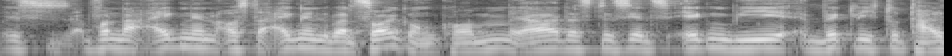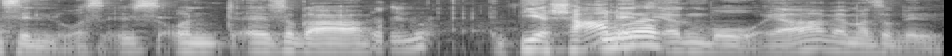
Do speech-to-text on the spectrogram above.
ist von der eigenen aus der eigenen Überzeugung kommen, ja, dass das jetzt irgendwie wirklich total sinnlos ist und äh, sogar dir schadet Nur, irgendwo, ja, wenn man so will.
